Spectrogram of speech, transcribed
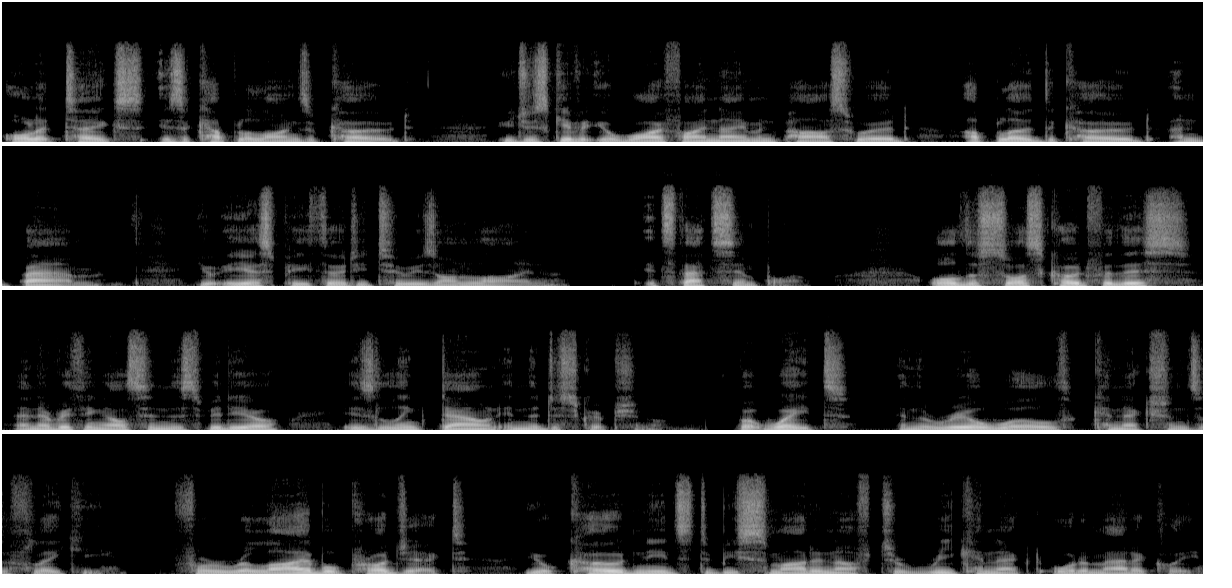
All it takes is a couple of lines of code. You just give it your Wi-Fi name and password, upload the code and bam, your ESP32 is online. It's that simple. All the source code for this and everything else in this video is linked down in the description. But wait, in the real world, connections are flaky. For a reliable project, your code needs to be smart enough to reconnect automatically.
